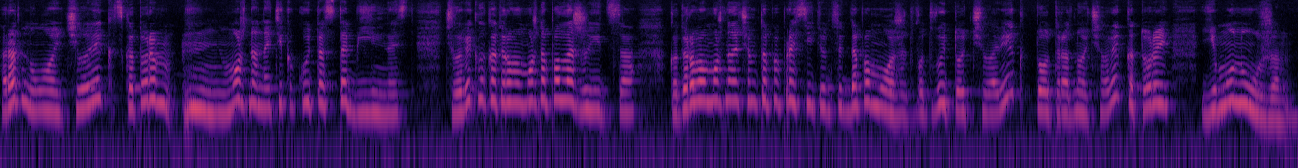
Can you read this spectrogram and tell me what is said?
родной, человек, с которым можно найти какую-то стабильность, человек, на которого можно положиться, которого можно о чем-то попросить, он всегда поможет. Вот вы тот человек, тот родной человек, который ему нужен.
